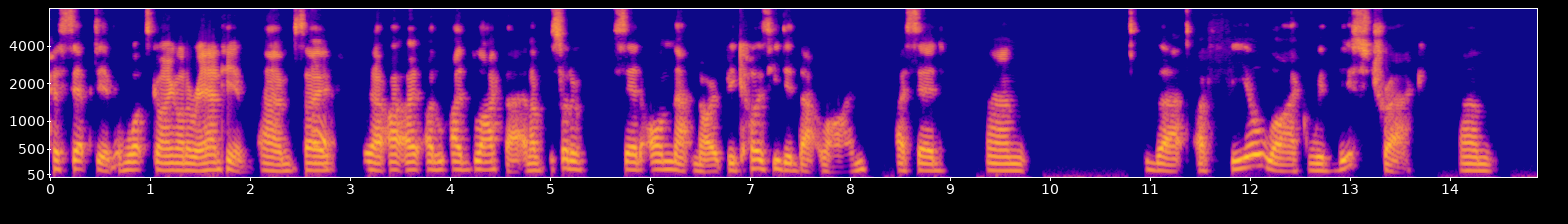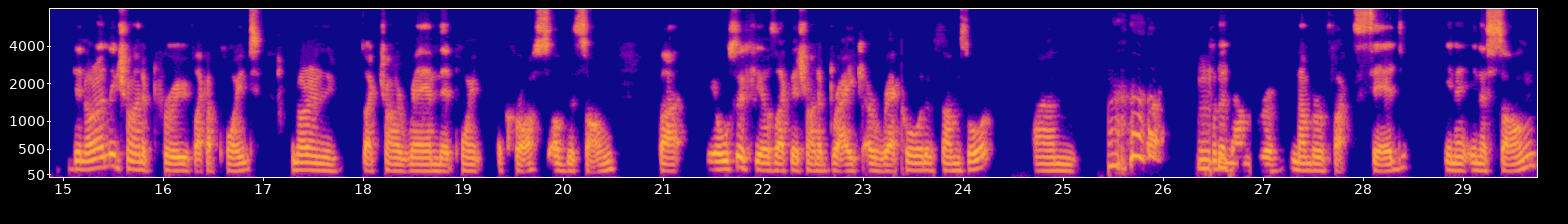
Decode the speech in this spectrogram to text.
perceptive of what's going on around him. Um, so, Yeah. yeah, I, I, I, I'd like that, and I've sort of said on that note because he did that line. I said um, that I feel like with this track, um, they're not only trying to prove like a point, they're not only like trying to ram their point across of the song, but it also feels like they're trying to break a record of some sort. Um, for the number of number of fucks said in a in a song.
